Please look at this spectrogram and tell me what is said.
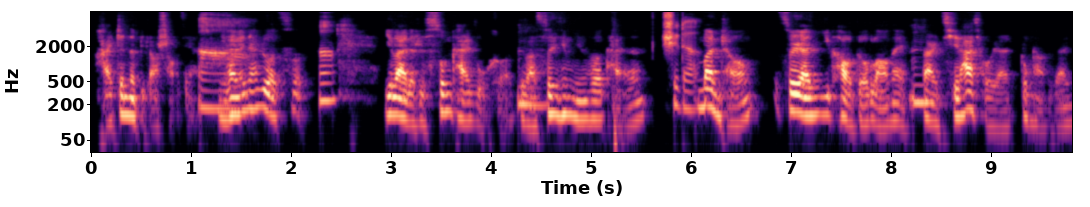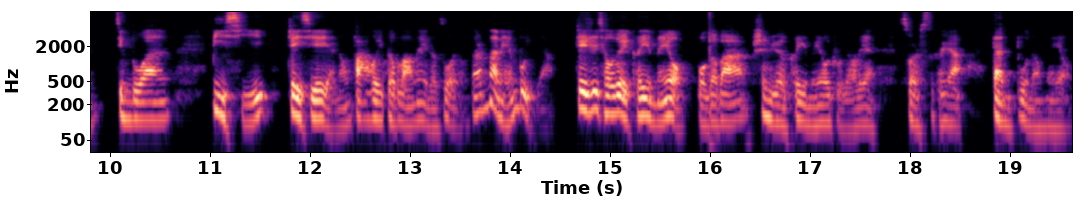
还真的比较少见。你看人家热刺，嗯，依赖的是孙凯组合，对吧？孙兴民和凯恩，是的。曼城虽然依靠德布劳内，但是其他球员中场球员京多安。碧玺这些也能发挥德布劳内的作用，但是曼联不一样，这支球队可以没有博格巴，甚至可以没有主教练索尔斯克亚，但不能没有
